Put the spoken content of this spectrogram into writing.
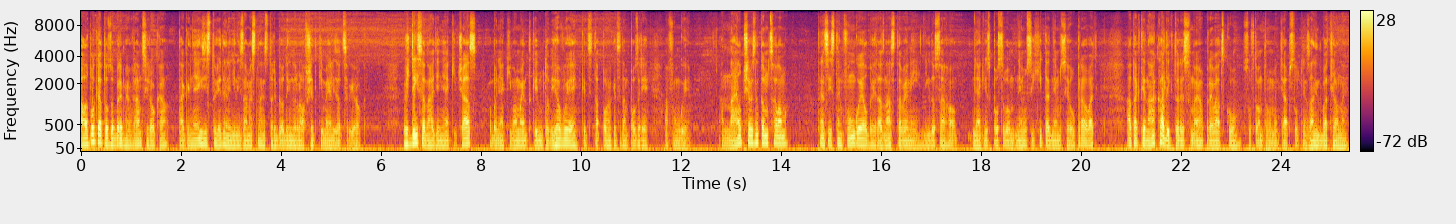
ale pokiaľ to zoberieme v rámci roka, tak neexistuje jeden jediný zamestnanec, ktorý by odignoroval všetky maily za celý rok. Vždy sa nájde nejaký čas alebo nejaký moment, keď mu to vyhovuje, keď sa, tam, keď sa tam pozrie a funguje. A najlepšia vec na tom celom, ten systém funguje, lebo je raz nastavený, nikto sa ho nejakým spôsobom nemusí chytať, nemusí ho upravovať. A tak tie náklady, ktoré sú na jeho prevádzku, sú v tomto momente absolútne zanedbateľné.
